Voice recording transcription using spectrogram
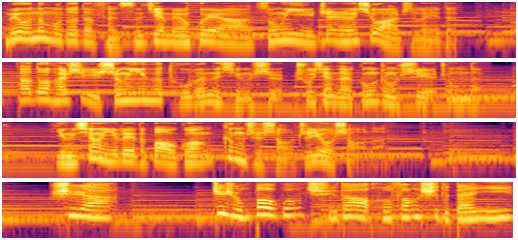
没有那么多的粉丝见面会啊、综艺、真人秀啊之类的。大多还是以声音和图文的形式出现在公众视野中的，影像一类的曝光更是少之又少了。是啊，这种曝光渠道和方式的单一，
